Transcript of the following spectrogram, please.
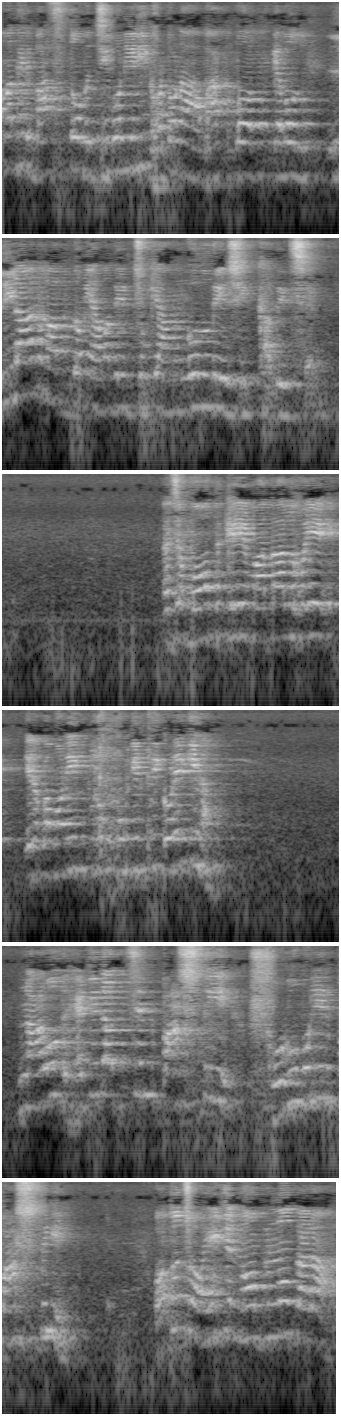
আমাদের বাস্তব জীবনেরই ঘটনা। ভাগবত কেবল লীলার মাধ্যমে আমাদের চোখে আঙ্গুল দিয়ে শিক্ষা দিচ্ছেন আচ্ছা মদ খেয়ে মাতাল হয়ে এরকম অনেক লোক করে কিনা? নারদ হেঁটে যাচ্ছেন পাশ দিয়ে সরোবরের পাশ দিয়ে। অথচ এই যে নগ্ন তারা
